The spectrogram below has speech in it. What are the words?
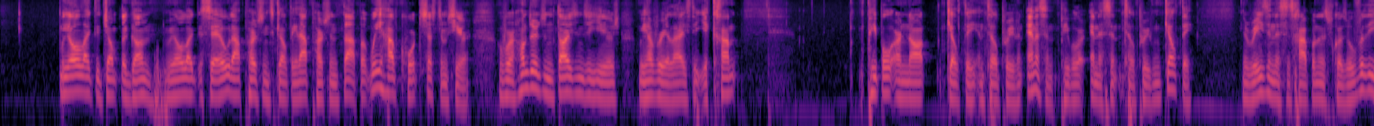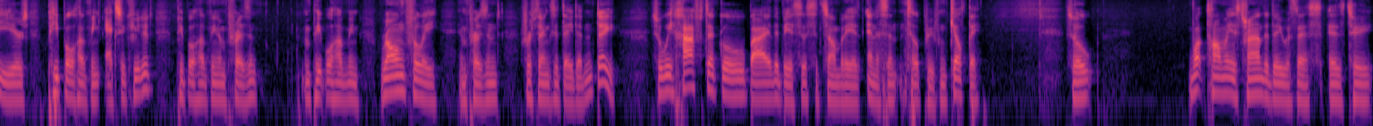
we all like to jump the gun. We all like to say, oh, that person's guilty, that person's that. But we have court systems here. Over hundreds and thousands of years, we have realised that you can't. People are not guilty until proven innocent. People are innocent until proven guilty. The reason this has happened is because over the years, people have been executed, people have been imprisoned, and people have been wrongfully imprisoned for things that they didn't do. So we have to go by the basis that somebody is innocent until proven guilty. So, what Tommy is trying to do with this is to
